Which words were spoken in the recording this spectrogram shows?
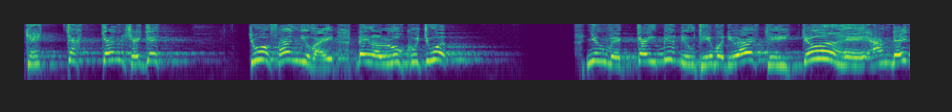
chết, chắc chắn sẽ chết. Chúa phán như vậy. Đây là luật của Chúa. Nhưng về cây biết điều thiện và điều ác thì chớ hề ăn đến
